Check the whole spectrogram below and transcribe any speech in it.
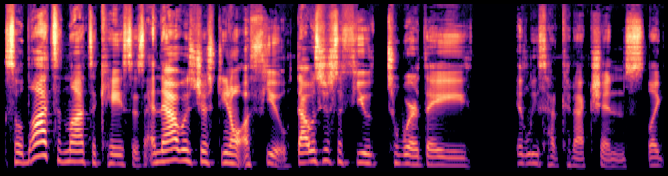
So lots and lots of cases, and that was just you know a few. That was just a few to where they at least had connections, like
